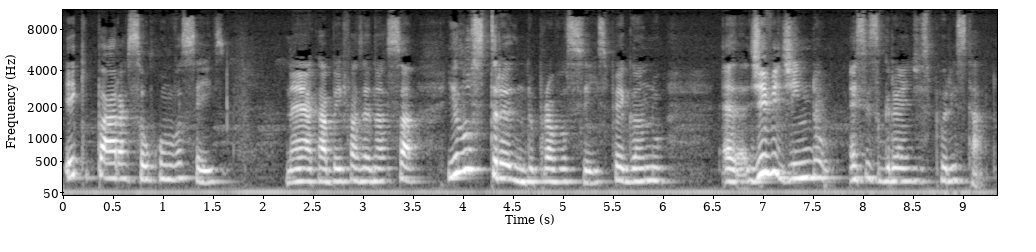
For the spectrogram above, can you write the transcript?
equiparação com vocês, né? Acabei fazendo essa ilustrando para vocês, pegando, é, dividindo esses grandes por estado.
